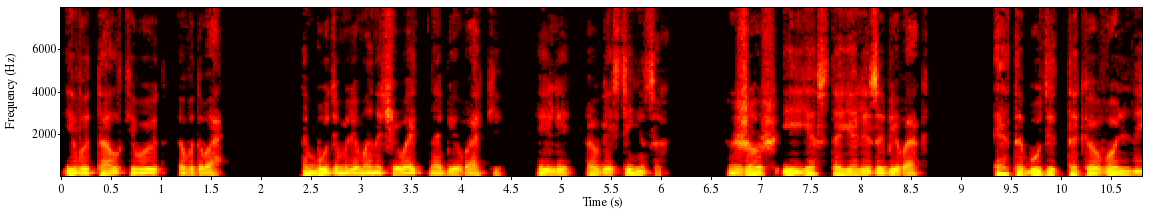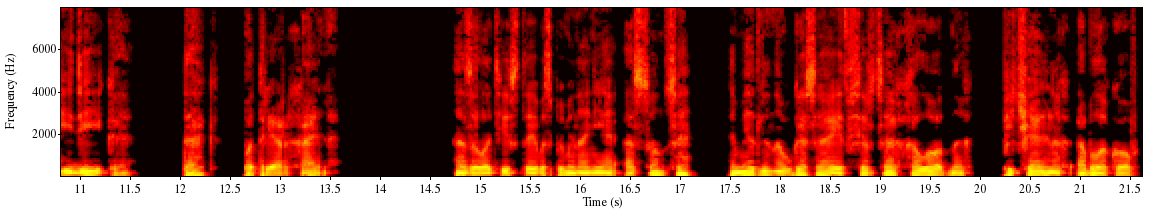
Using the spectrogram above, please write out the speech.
и выталкивают в два. Будем ли мы ночевать на биваке или в гостиницах? Джордж и я стояли за бивак. Это будет так вольно и дико, так патриархально. Золотистое воспоминание о солнце медленно угасает в сердцах холодных, печальных облаков.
